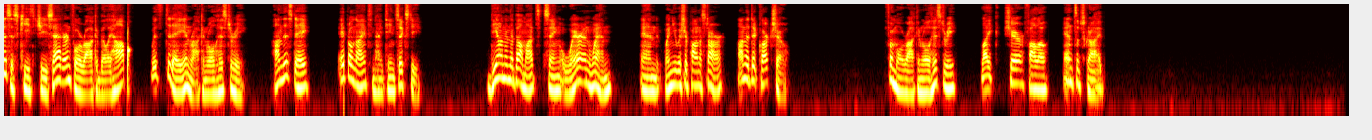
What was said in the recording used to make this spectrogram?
This is Keith G. Saturn for Rockabilly Hop with Today in Rock and Roll History. On this day, April 9, 1960, Dion and the Belmonts sing Where and When and When You Wish Upon a Star on The Dick Clark Show. For more rock and roll history, like, share, follow, and subscribe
